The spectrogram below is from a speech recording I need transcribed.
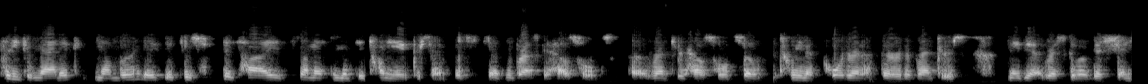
pretty dramatic number. It's as, as high as some estimates at 28% of Nebraska households, uh, renter households. So between a quarter and a third of renters may be at risk of eviction.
